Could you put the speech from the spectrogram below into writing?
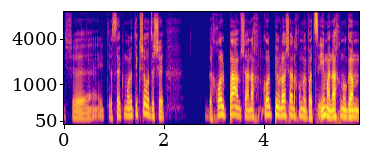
שהתעסק מול התקשורת, זה שבכל פעם שאנחנו, כל פעולה שאנחנו מבצעים, אנחנו גם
